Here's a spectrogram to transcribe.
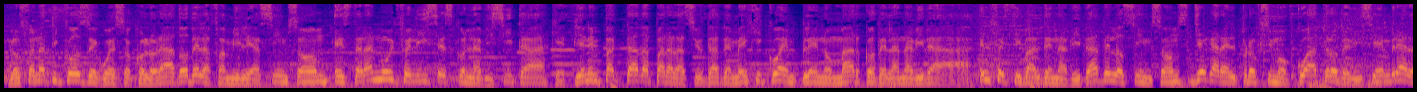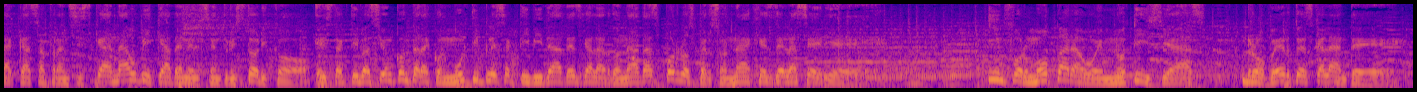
Los fanáticos de Hueso Colorado de la familia Simpson estarán muy felices con la visita que tienen pactada para la Ciudad de México en pleno marco de la Navidad. El Festival de Navidad de los Simpsons llegará el próximo 4 de diciembre a la Casa Franciscana ubicada en el centro histórico. Esta activación contará con múltiples actividades galardonadas por los personajes de la serie. Informó para OEM Noticias Roberto Escalante.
